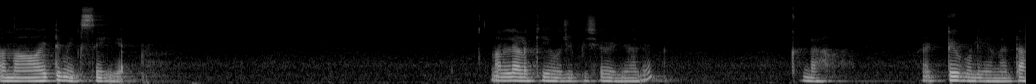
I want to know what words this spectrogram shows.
നന്നായിട്ട് മിക്സ് ചെയ്യുക. നല്ല ഇളക്കി യോജിപ്പിച്ച് കഴിഞ്ഞാൽ കണ്ട അടിപൊളിയാണ് കേട്ടോ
